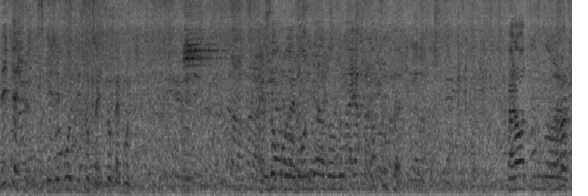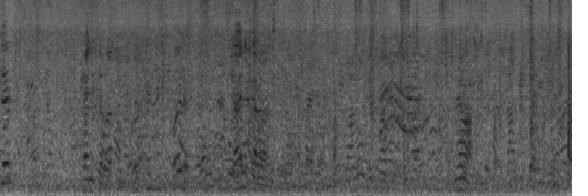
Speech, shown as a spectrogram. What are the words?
Bitte schön. Diese bunte Suppe, Suppe bunt. Suppe bunt. Suppe. Karotten. Karotten? Keine Karotten. Keine Karotten. não du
